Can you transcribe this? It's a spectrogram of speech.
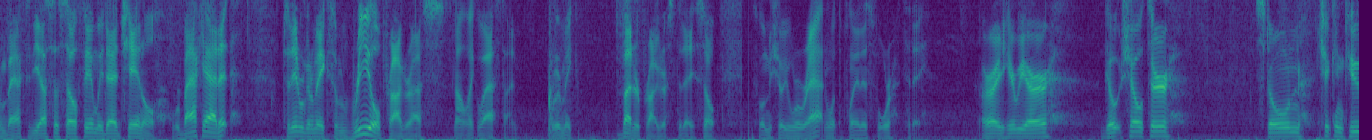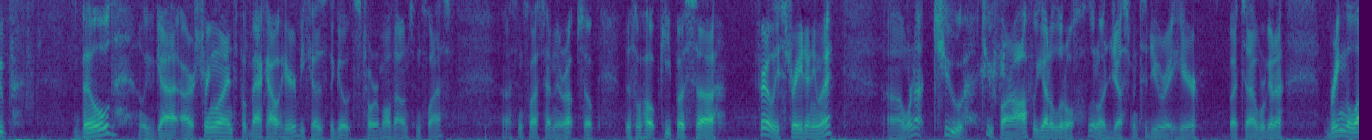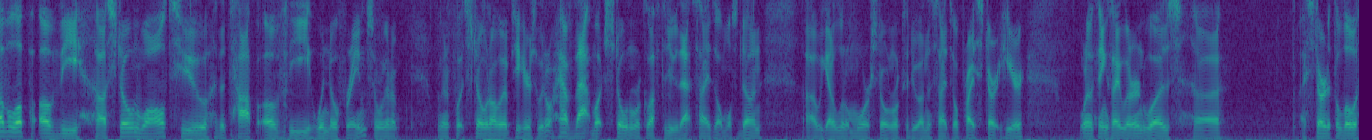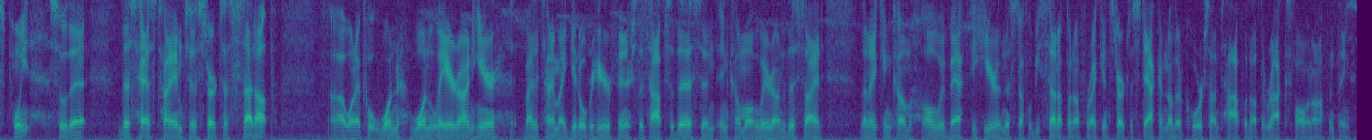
Welcome back to the SSL Family Dad channel. We're back at it. Today we're gonna make some real progress, not like last time. We're gonna make better progress today. So, so let me show you where we're at and what the plan is for today. All right, here we are, goat shelter, stone chicken coop build. We've got our string lines put back out here because the goats tore them all down since last, uh, since last time they were up. So this will help keep us uh, fairly straight anyway. Uh, we're not too too far off. We got a little little adjustment to do right here, but uh, we're gonna bring the level up of the uh, stone wall to the top of the window frame. So we're gonna we're gonna put stone all the way up to here. So we don't have that much stonework left to do. That side's almost done. Uh, we got a little more stonework to do on this side, so I'll probably start here. One of the things I learned was uh, I start at the lowest point so that this has time to start to set up. Uh, when I put one one layer on here, by the time I get over here, finish the tops of this and, and come all the way around to this side, then I can come all the way back to here and this stuff will be set up enough where I can start to stack another course on top without the rocks falling off and things.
